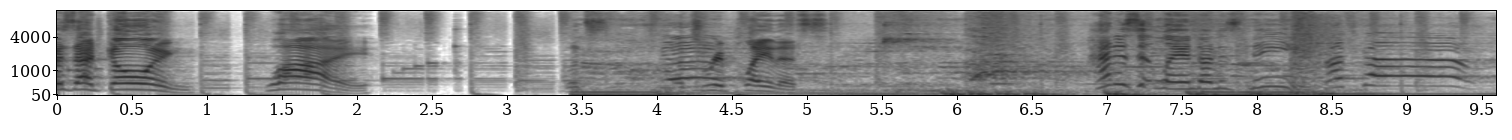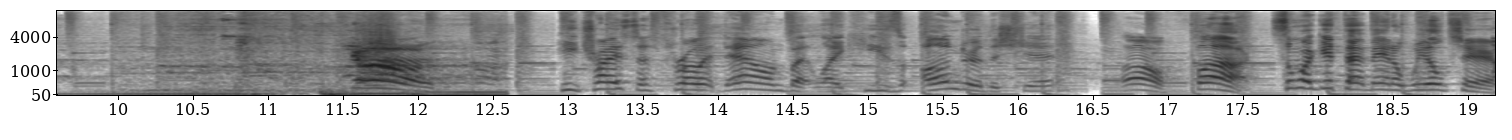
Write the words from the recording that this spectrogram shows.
Was that going? Why? Let's let's replay this. How does it land on his knee? Let's go! God! He tries to throw it down, but like he's under the shit. Oh fuck! Someone get that man a wheelchair.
